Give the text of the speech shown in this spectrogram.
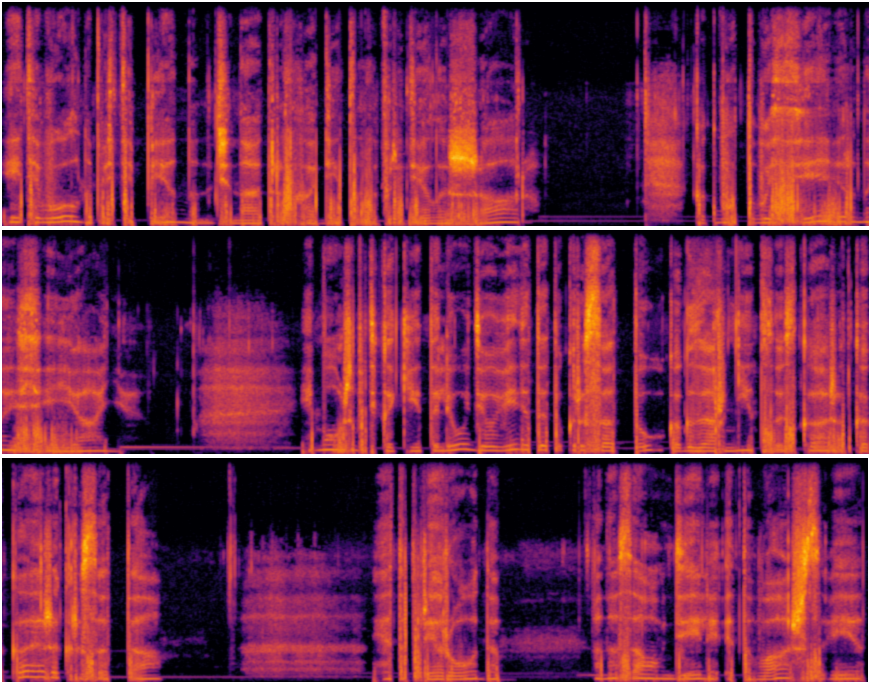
И эти волны постепенно начинают расходиться за пределы шара, как будто бы северное сияние. И, может быть, какие-то люди увидят эту красоту, как зорницу, и скажут, какая же красота. Это природа, а на самом деле это ваш свет.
